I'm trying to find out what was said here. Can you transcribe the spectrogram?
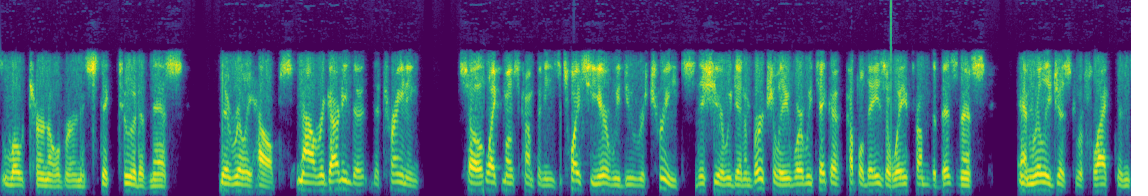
low turnover and a stick to itiveness that really helps. Now regarding the, the training, so, like most companies, twice a year we do retreats. This year we did them virtually, where we take a couple days away from the business and really just reflect and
